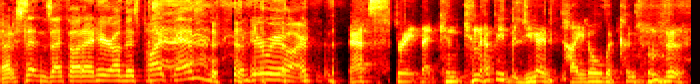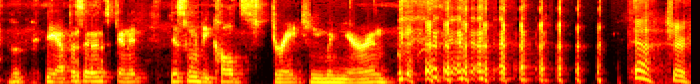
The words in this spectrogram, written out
Not a sentence I thought I'd hear on this podcast, and here we are. That's straight. That can can that be? Did you guys title the the, the episodes? Can it? This one be called "Straight Human Urine"? yeah, sure.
